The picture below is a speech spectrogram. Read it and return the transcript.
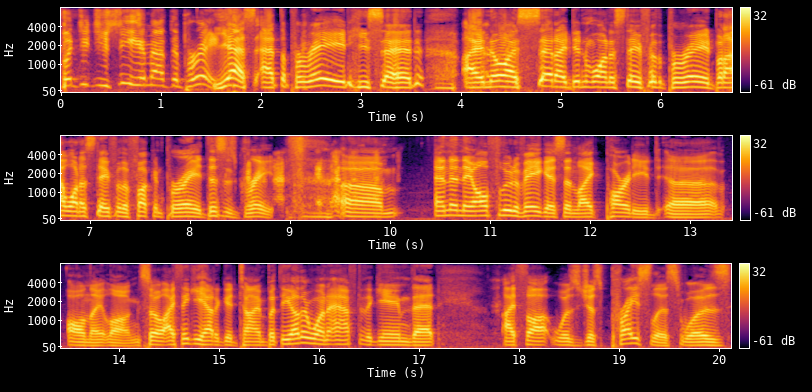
But did you see him at the parade? Yes, at the parade, he said, I know I said I didn't want to stay for the parade, but I want to stay for the fucking parade. This is great. um, and then they all flew to Vegas and like partied uh, all night long. So I think he had a good time. But the other one after the game that I thought was just priceless was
